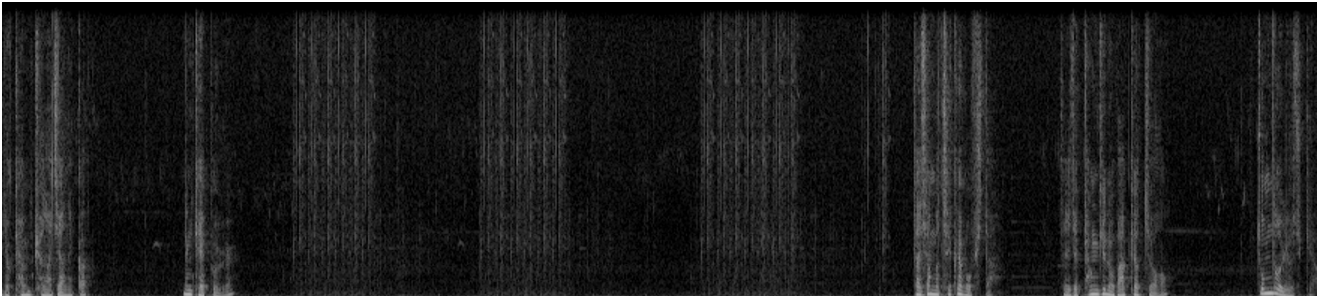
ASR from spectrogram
이렇게 하면 변하지 않을까? 는 개뿔 다시 한번 체크해 봅시다. 자 이제 평균으로 바뀌었죠. 좀 더 올려줄게요.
